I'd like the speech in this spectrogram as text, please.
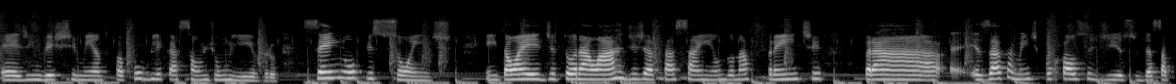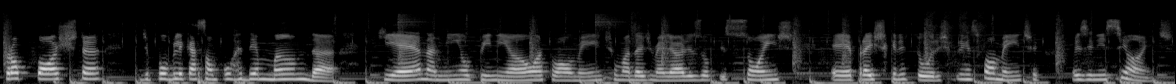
é, de investimento para publicação de um livro, sem opções. Então a editora Larde já está saindo na frente para exatamente por causa disso, dessa proposta de publicação por demanda, que é, na minha opinião, atualmente uma das melhores opções é, para escritores, principalmente os iniciantes.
